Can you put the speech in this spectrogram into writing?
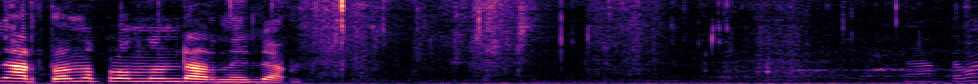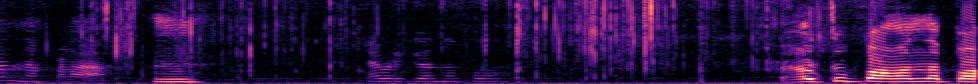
നേരത്തെ വന്നപ്പോഴൊന്നും ഉണ്ടായിരുന്നില്ല. വന്നപ്പോ? അവൾക്ക് ഇപ്പം വന്നപ്പോ.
